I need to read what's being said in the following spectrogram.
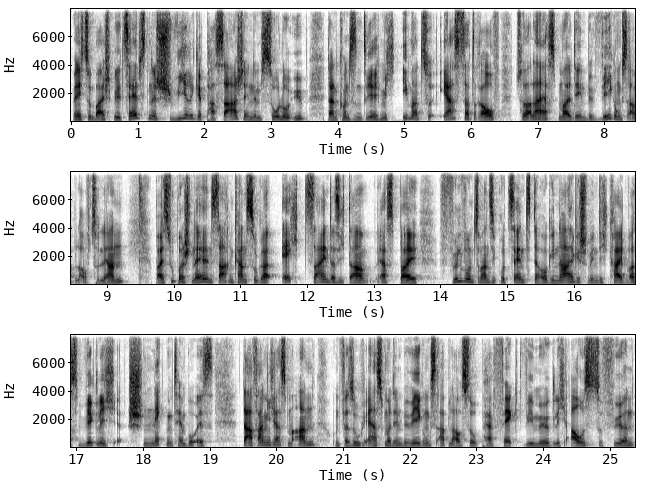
Wenn ich zum Beispiel selbst eine schwierige Passage in einem Solo übe, dann konzentriere ich mich immer zuerst darauf, zuallererst mal den Bewegungsablauf zu lernen. Bei super schnellen Sachen kann es sogar echt sein, dass ich da erst bei 25% der Originalgeschwindigkeit, was wirklich Schneckentempo ist, da fange ich erstmal an und versuche erstmal den Bewegungsablauf so perfekt wie möglich auszuführen,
